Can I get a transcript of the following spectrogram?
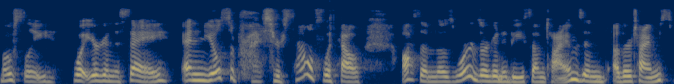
mostly what you're going to say and you'll surprise yourself with how awesome those words are going to be sometimes and other times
